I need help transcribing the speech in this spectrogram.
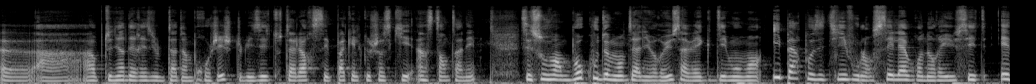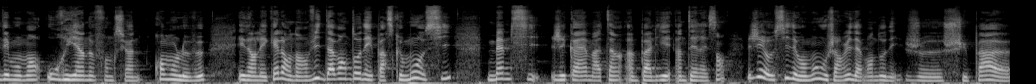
euh, à, obtenir des résultats d'un projet. Je te le disais tout à l'heure, c'est pas quelque chose qui est instantané. C'est souvent beaucoup de montagnes russes avec des moments hyper positifs où l'on célèbre nos réussites et des moments où rien ne fonctionne comme on le veut et dans lesquels on a envie d'abandonner. Parce que moi aussi, même si j'ai quand même atteint un palier intéressant, j'ai aussi des moments où j'ai envie d'abandonner. Je, je suis pas, euh,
